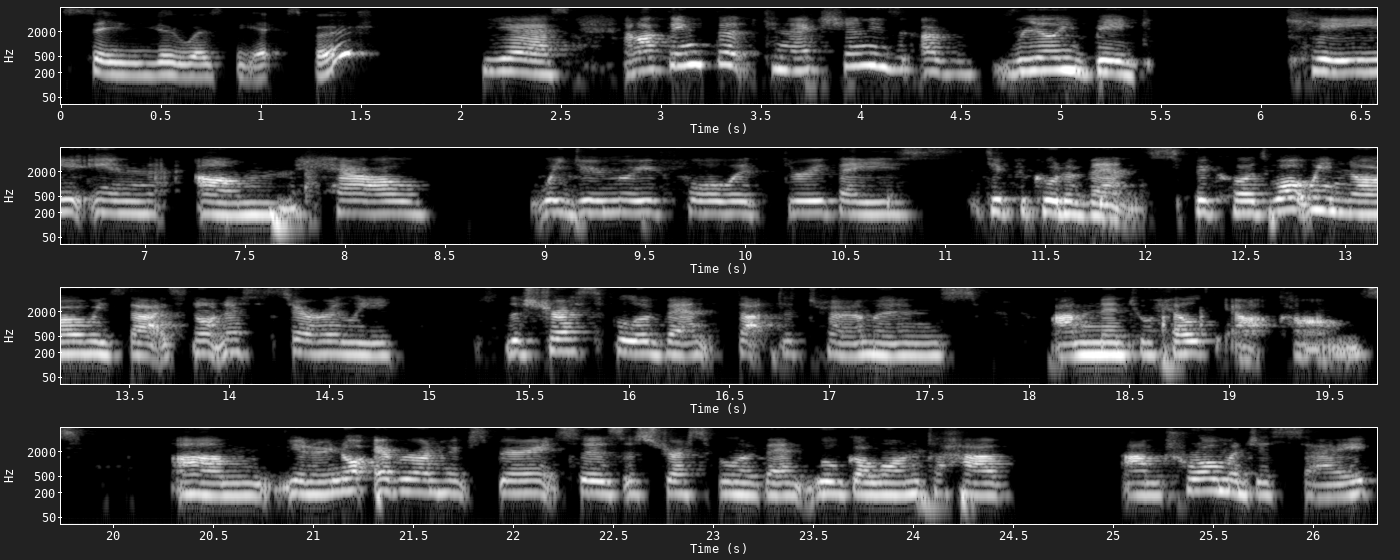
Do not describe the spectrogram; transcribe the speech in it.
seeing you as the expert. Yes, and I think that connection is a really big key in um, how we do move forward through these difficult events because what we know is that it's not necessarily the stressful event that determines um, mental health outcomes. Um, you know, not everyone who experiences a stressful event will go on to have um, trauma, just say.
